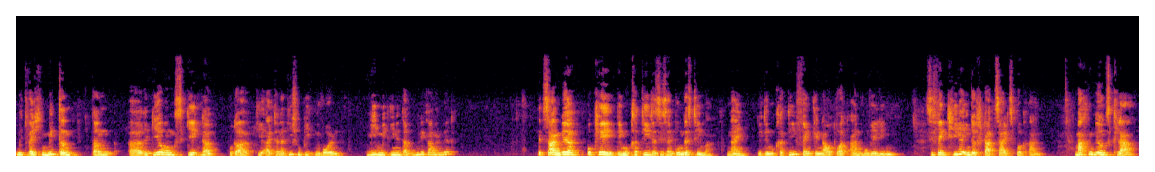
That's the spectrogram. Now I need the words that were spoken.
Mit welchen Mitteln dann äh, Regierungsgegner oder die Alternativen bieten wollen, wie mit ihnen dann umgegangen wird? Jetzt sagen wir, okay, Demokratie, das ist ein Bundesthema. Nein, die Demokratie fängt genau dort an, wo wir leben. Sie fängt hier in der Stadt Salzburg an. Machen wir uns klar,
